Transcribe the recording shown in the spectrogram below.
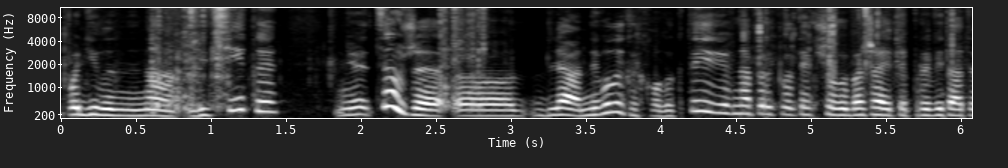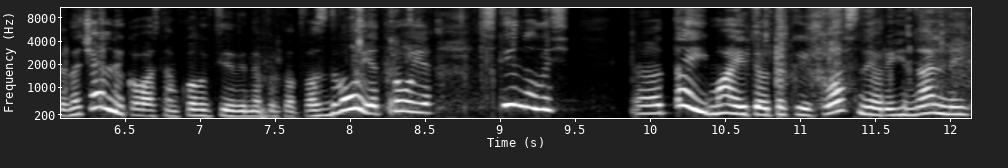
поділений на відсіки. Е, Це вже е, для невеликих колективів, наприклад, якщо ви бажаєте привітати начальника, у вас там в колективі, наприклад, вас двоє, троє, скинулись. е, Та й маєте отакий класний оригінальний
